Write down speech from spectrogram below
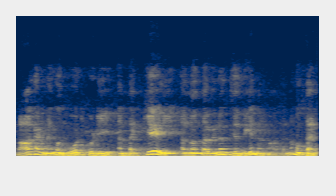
ರಾಘಣ್ಣನಿಗೆ ಒಂದು ಓಟ್ ಕೊಡಿ ಅಂತ ಕೇಳಿ ಅನ್ನುವಂಥ ವಿನಂತಿಯೊಂದಿಗೆ ನನ್ನ ಮಾತನ್ನು ಮುಕ್ತಾಯ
